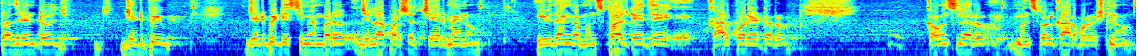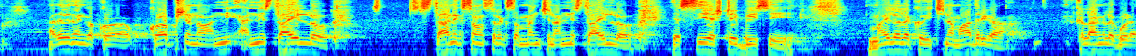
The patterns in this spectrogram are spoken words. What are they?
ప్రెసిడెంటు జడ్పీ జడ్పీటీసీ మెంబరు జిల్లా పరిషత్ చైర్మను ఈ విధంగా మున్సిపాలిటీ అయితే కార్పొరేటరు కౌన్సిలరు మున్సిపల్ కార్పొరేషను అదేవిధంగా కో కోఆప్షన్ అన్ని అన్ని స్థాయిల్లో స్థానిక సంస్థలకు సంబంధించిన అన్ని స్థాయిల్లో ఎస్సీ ఎస్టీ బీసీ మహిళలకు ఇచ్చిన మాదిరిగా వికలాంగులకు కూడా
